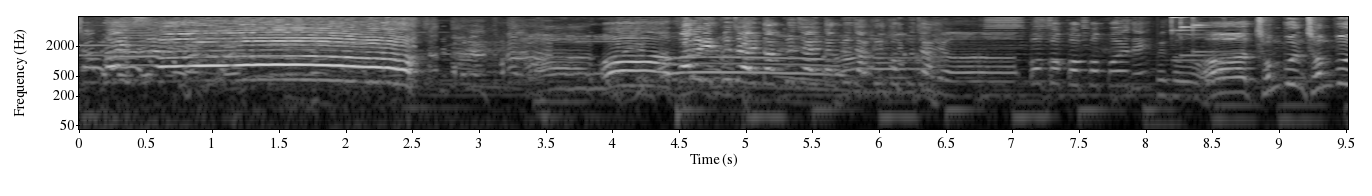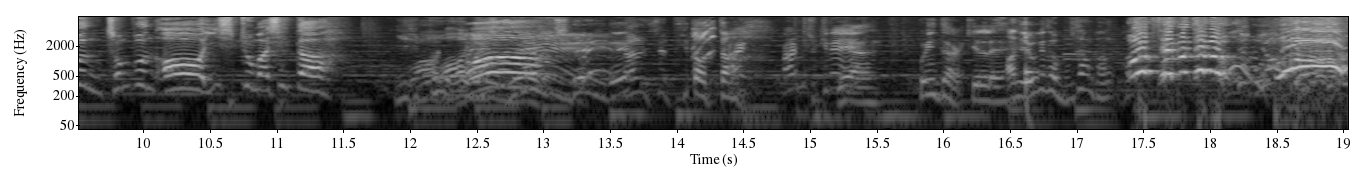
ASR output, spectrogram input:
nice! 그래서 어, 전분, 전분, 전분. 어, 20조 맛이 있다. 20분. 와. 아, 지렸는데? 나는 진짜 뒤. 떴다. 빨리 좋긴 해. 야 포인트 아낄래 아니 여기서 무상 방. 어. 와!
